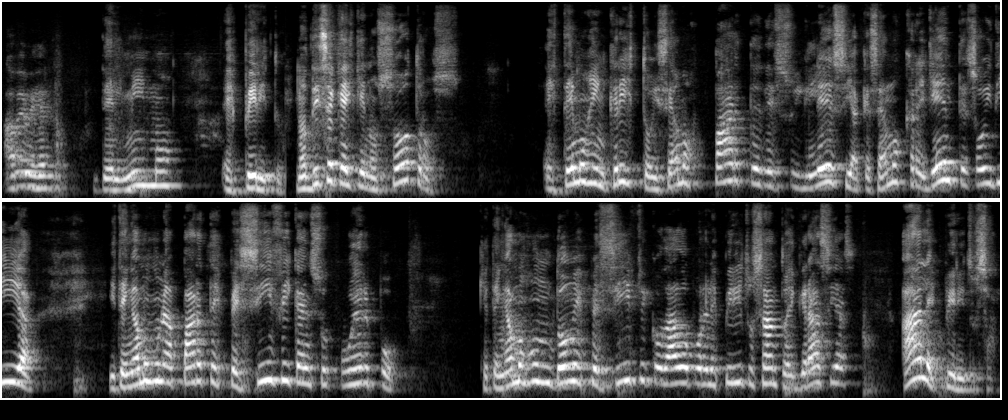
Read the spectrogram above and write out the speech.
a beber del mismo espíritu. Nos dice que el que nosotros estemos en Cristo y seamos parte de su iglesia, que seamos creyentes hoy día y tengamos una parte específica en su cuerpo, que tengamos un don específico dado por el Espíritu Santo, es gracias al Espíritu Santo,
